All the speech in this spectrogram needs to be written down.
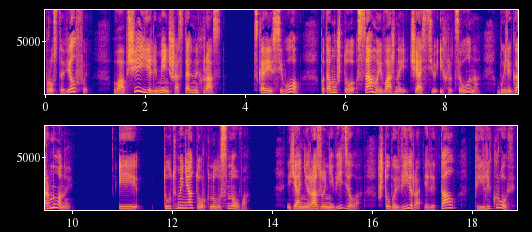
Просто велфы вообще ели меньше остальных раз. Скорее всего, потому что самой важной частью их рациона были гормоны. И тут меня торкнуло снова. Я ни разу не видела, чтобы Вира или Тал пили кровь.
